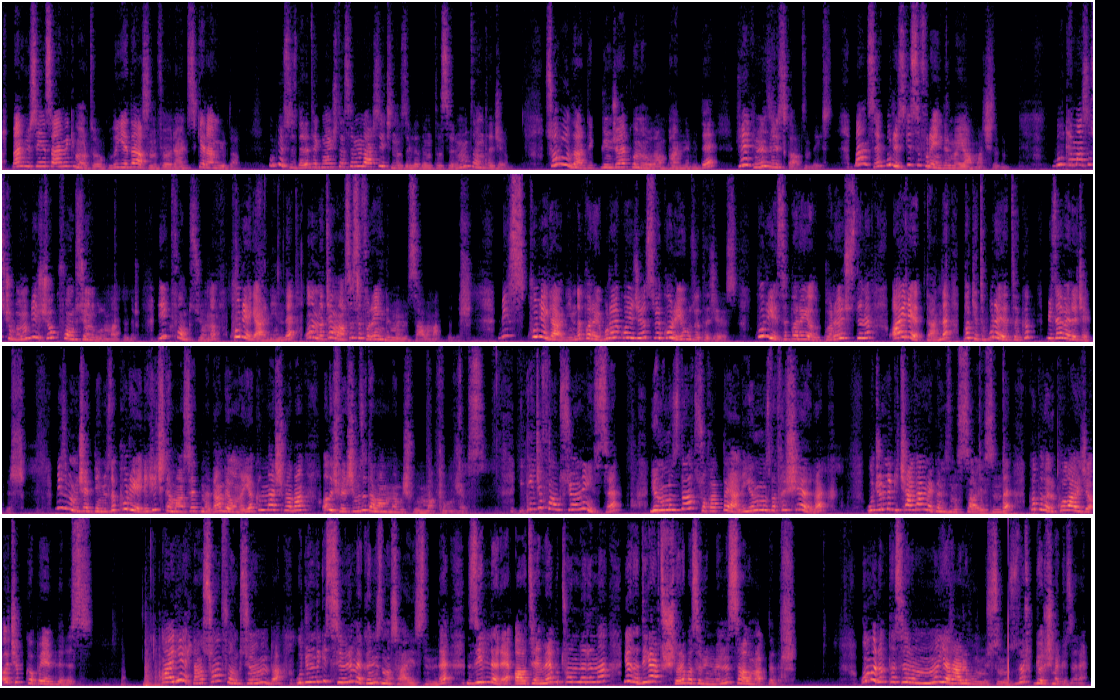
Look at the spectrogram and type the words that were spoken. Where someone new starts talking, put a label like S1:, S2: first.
S1: Merhabalar, ben Hüseyin Sami Kim Ortaokulu 7A sınıfı öğrencisi Kerem Gürdal. Bugün sizlere teknoloji tasarım dersi için hazırladığım tasarımı tanıtacağım. Son yıllardaki güncel konu olan pandemide hepimiz risk altındayız. Bense bu riski sıfıra indirmeyi amaçladım. Bu temassız çubuğun birçok fonksiyonu bulunmaktadır. İlk fonksiyonu kurye geldiğinde onunla teması sıfıra indirmemizi sağlamaktadır. Biz kurye geldiğinde parayı buraya koyacağız ve kuryeyi uzatacağız. Kuryesi parayı alıp para üstüne ayrıyetten de paketi buraya takıp bize verecektir. Biz bunu çektiğimizde kurye ile hiç temas etmeden ve ona yakınlaşmadan alışverişimizi tamamlamış bulunmakta olacağız. İkinci fonksiyonu ise yanımızda sokakta yani yanımızda taşıyarak ucundaki çengal mekanizması sayesinde kapıları kolayca açıp kapayabiliriz. Ayrıca son fonksiyonu da ucundaki sivri mekanizma sayesinde zillere, ATM butonlarına ya da diğer tuşlara basabilmenizi sağlamaktadır. Umarım tasarımımı yararlı bulmuşsunuzdur. Görüşmek üzere.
